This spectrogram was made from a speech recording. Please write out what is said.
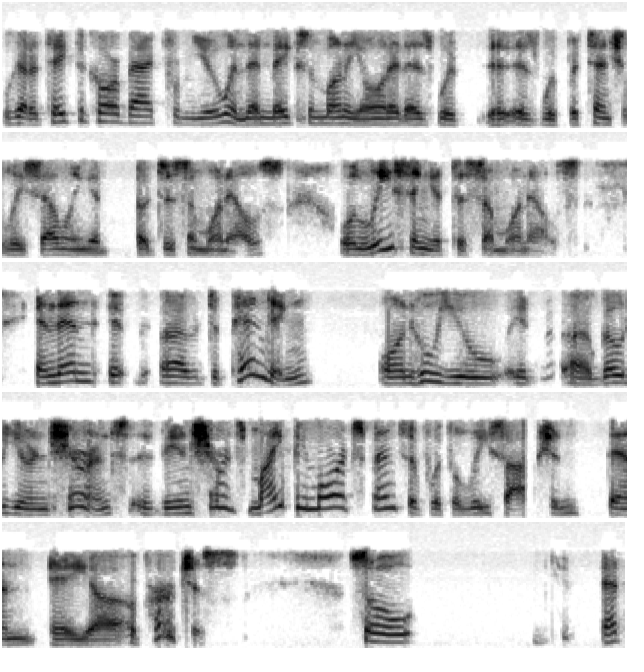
We've got to take the car back from you and then make some money on it as we're as we're potentially selling it uh, to someone else or leasing it to someone else. And then, it, uh, depending on who you it, uh, go to your insurance, the insurance might be more expensive with a lease option than a uh, a purchase. So, at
